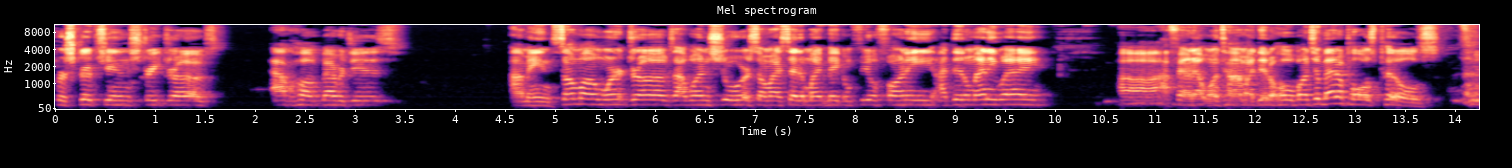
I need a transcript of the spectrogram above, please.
prescription street drugs, alcoholic beverages. I mean, some of them weren't drugs. I wasn't sure. Somebody said it might make them feel funny. I did them anyway. Uh, I found out one time I did a whole bunch of menopause pills. uh,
